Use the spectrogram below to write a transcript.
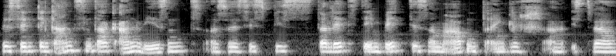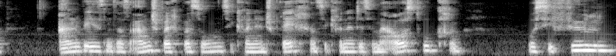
wir sind den ganzen Tag anwesend. Also es ist bis der Letzte im Bett ist am Abend eigentlich, äh, ist wer anwesend als Ansprechperson. Sie können sprechen, sie können das einmal ausdrucken, was sie fühlen.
